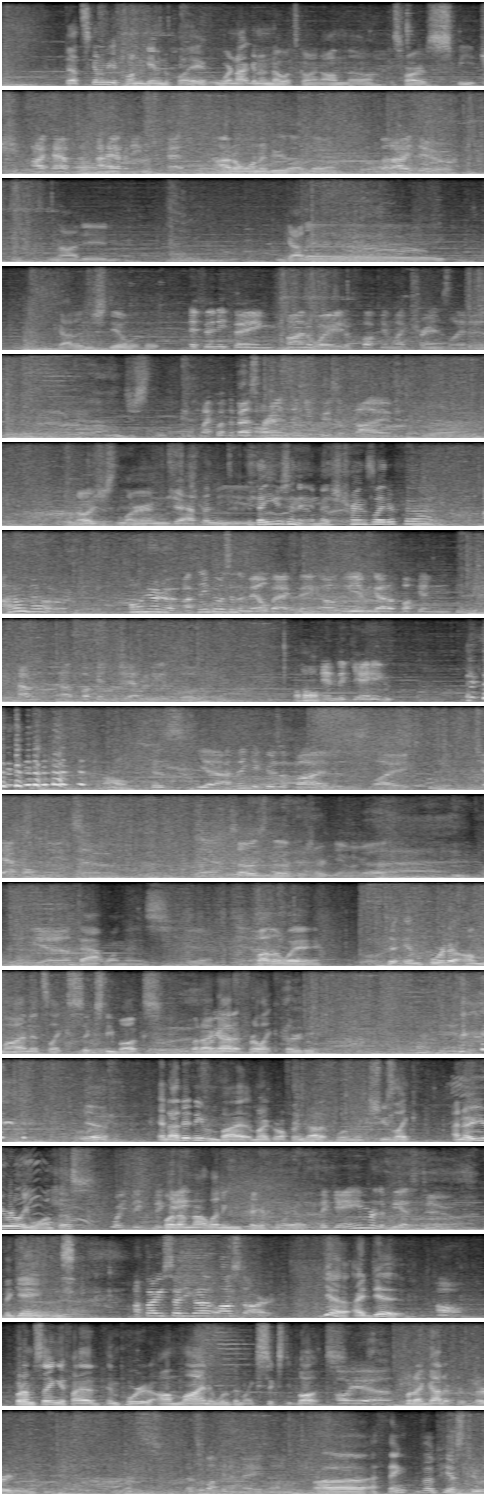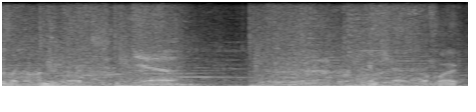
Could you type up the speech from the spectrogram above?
that's gonna be a fun game to play. We're not gonna know what's going on though, as far as speech. I have to, I have an English passport. I don't want to do that though. but I do. Nah, dude. Gotta. Gotta just deal with it. If anything, find a way to fucking like translate it. Just. Like with the best oh. friends in Yakuza 5. Yeah. You can always just learn Japanese. did they use an image translator for that? I don't know. Oh no no, I think it was in the mailbag thing. Uh, Liam got a fucking out a fucking Japanese book Oh, in the game. Oh. Cause yeah, I think Yakuza 5 is like Jap only. So yeah, So is the Berserk game I got. oh, yeah. that one is. Yeah. Yeah. By the way, to import it online, it's like 60 bucks, but I Oh, got yeah. it for like 30. Oh, Yeah. And I didn't even buy it. My girlfriend got it for me. She's like, I know you really want this. Wait, the, the but game, I'm not letting you pay for it. the game or the PS2? The games. I thought you said you got it Lost Ark. Yeah, I did. Oh, But I'm saying if I had imported it online, it would have been like 60 bucks. oh yeah. But I got it for 30. That's that's fucking amazing. Uh, I think the PS2 was like 100 bucks. Yeah. I can check real quick.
